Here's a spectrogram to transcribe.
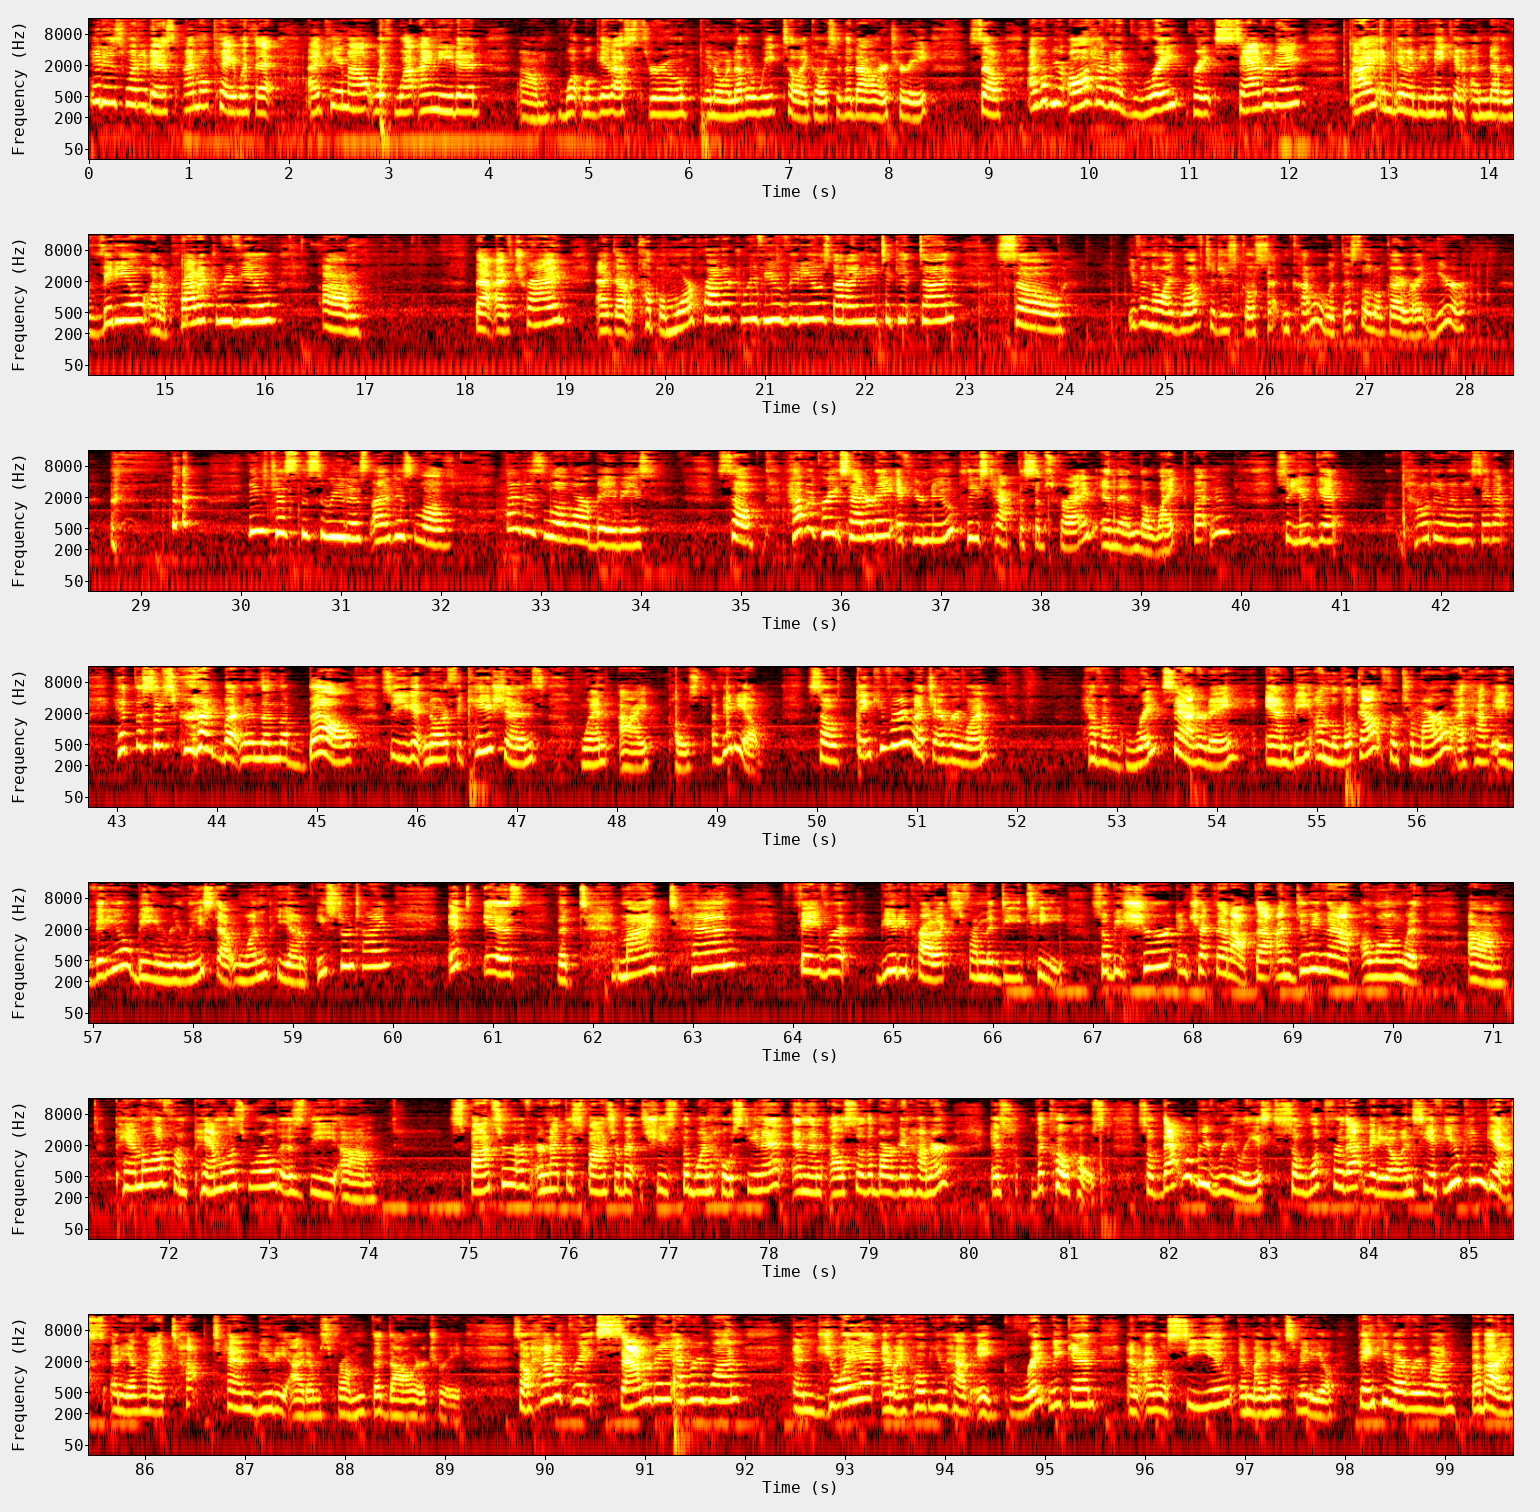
it is what it is. I'm okay with it. I came out with what I needed um, what will get us through, you know, another week till I go to the Dollar Tree. So I hope you're all having a great, great Saturday. I am going to be making another video on a product review um, that I've tried. I've got a couple more product review videos that I need to get done. So even though I'd love to just go sit and cuddle with this little guy right here. He's just the sweetest. I just love, I just love our babies. So have a great Saturday. If you're new, please tap the subscribe and then the like button so you get, how do I want to say that? Hit the subscribe button and then the bell so you get notifications when I post a video. So thank you very much, everyone. Have a great Saturday and be on the lookout for tomorrow. I have a video being released at 1 p.m. Eastern Time. It is the my 10 favorite beauty products from the DT. So be sure and check that out. That I'm doing that along with um, Pamela from Pamela's World is the um, sponsor of, or not the sponsor, but she's the one hosting it. And then Elsa the Bargain Hunter is the co-host. So that will be released. So look for that video and see if you can guess any of my top 10 beauty items from the Dollar Tree. So have a great Saturday, everyone. Enjoy it, and I hope you have a great weekend, and I will see you in my next video. Thank you, everyone. Bye-bye.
